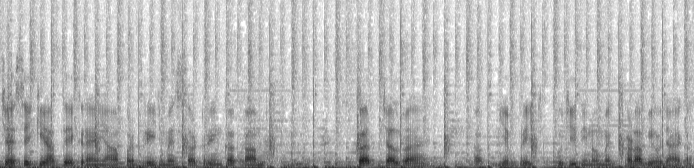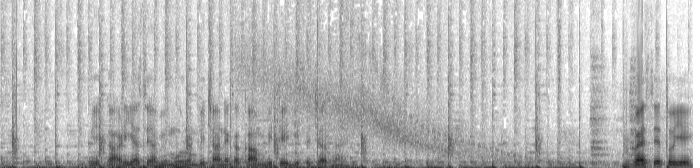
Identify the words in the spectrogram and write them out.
जैसे कि आप देख रहे हैं, यहाँ पर ब्रिज में शटरिंग का काम कर, चल रहा है। अब ये ब्रिज कुछ ही दिनों में खड़ा भी हो जाएगा। तो ये गाड़ियाँ से अभी मुरुम बिछाने का काम भी तेज़ी से चल रहा है। वैसे तो ये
